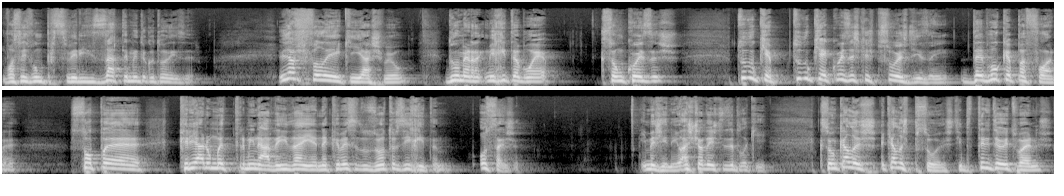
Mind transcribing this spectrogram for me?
vocês vão perceber exatamente o que eu estou a dizer. Eu já vos falei aqui, acho eu, de uma merda que me irrita bué, que são coisas... Tudo o que é, tudo o que é coisas que as pessoas dizem da boca para fora, só para criar uma determinada ideia na cabeça dos outros, irrita-me. Ou seja, imaginem, eu acho que já dei este exemplo aqui, que são aquelas, aquelas pessoas, tipo de 38 anos,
